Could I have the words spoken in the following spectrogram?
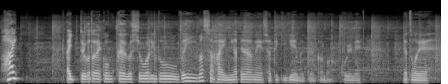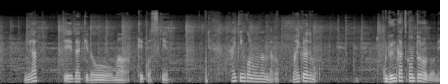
はい。はいということで今回はご視聴ありがとうございました。はい苦手なね射的ゲームというかまあこういうねやつもね苦手だけどまあ結構好き。最近このなんだろうマイクラでも分割コントロールをね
